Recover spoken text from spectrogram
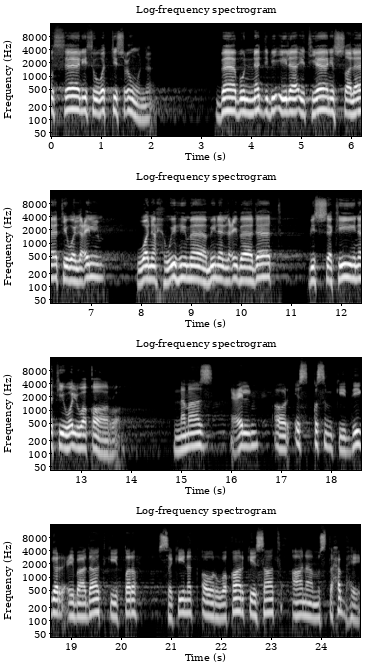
الثالث والتسعون. باب الندب إلى إتيان الصلاة والعلم ونحوهما من العبادات بالسكينة والوقار. نماز، علم اور اس قسم کی دیگر عبادات کی طرف سکینت اور وقار کے ساتھ آنا مستحب ہے۔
